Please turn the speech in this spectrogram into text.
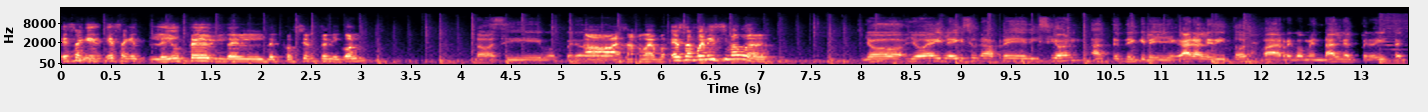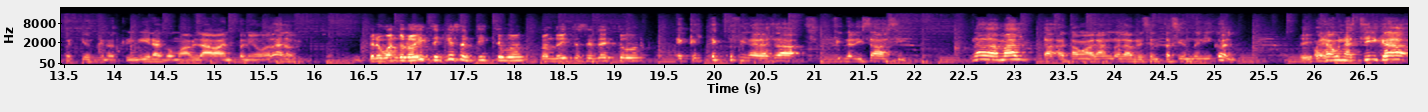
Esa que, esa que le dio usted del, del, del concierto de Nicole. No, sí, pero No, esa, esa es buenísima, weón. yo, yo ahí le hice una preedición antes de que le llegara al editor para recomendarle al periodista en cuestión que no escribiera como hablaba Antonio Bodanovich. Pero cuando lo viste, ¿qué sentiste, weón? Cuando viste ese texto, weón. Es que el texto finalizaba, finalizaba así. Nada mal, ta- estamos hablando de la presentación de Nicole. Sí. Para una chica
